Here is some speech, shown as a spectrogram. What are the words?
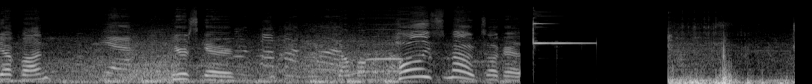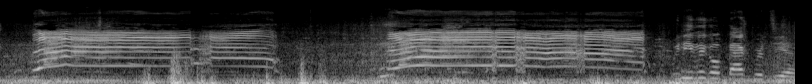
You have fun? Yeah. You're scared. Holy smokes! Okay. We didn't even go backwards yet.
